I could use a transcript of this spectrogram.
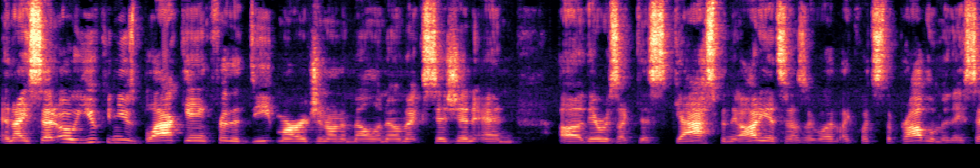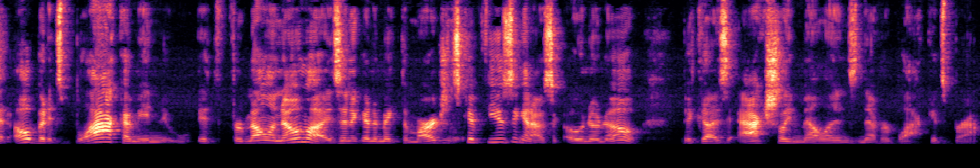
and I said, oh, you can use black ink for the deep margin on a melanoma excision, and uh, there was like this gasp in the audience, and I was like, what, like, what's the problem? And they said, oh, but it's black. I mean, it's for melanoma. Isn't it going to make the margins confusing? And I was like, oh, no, no, because actually melanin's never black. It's brown.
